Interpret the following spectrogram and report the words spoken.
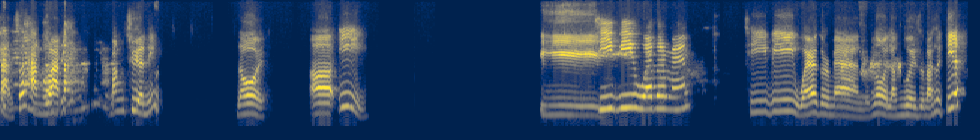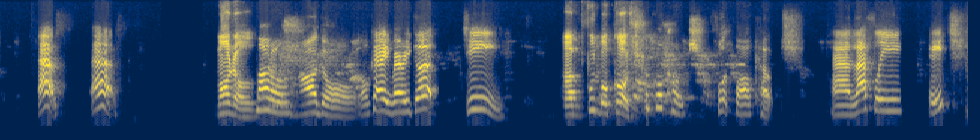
sản xuất hàng loạt ý. băng truyền ý rồi Ờ, E. Y TV weatherman. TV weatherman đúng rồi là người dự báo thời tiết. S S model. Model. Model ok very good. G um, football coach. Football coach. Football coach. And lastly H?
